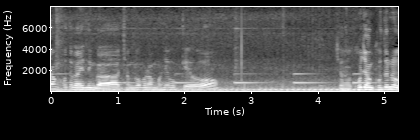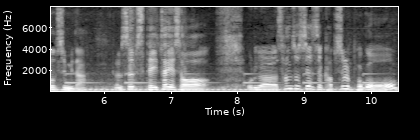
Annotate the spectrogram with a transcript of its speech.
고장 코드가 있는가 점검을 한번 해볼게요. 자, 고장 코드는 없습니다. 그럼 서비스 데이터에서 우리가 산소 센서 값을 보고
